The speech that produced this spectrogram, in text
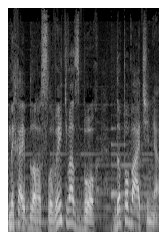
Нехай благословить вас Бог. До побачення!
